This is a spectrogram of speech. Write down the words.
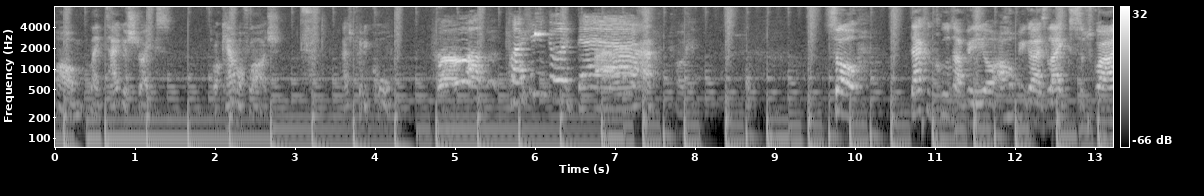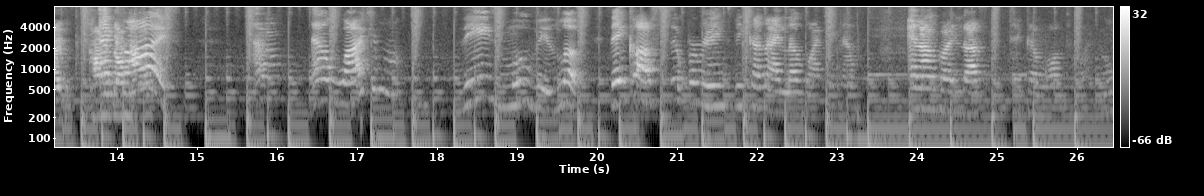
um like tiger strikes or camouflage. That's pretty cool. Oh, crashing to death. Ah, okay. So that concludes our video. I hope you guys like, subscribe, comment And down below. guys, um, and watching these movies, look, they call Super Rings because I love watching them. And I'm going to take them all to my room.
